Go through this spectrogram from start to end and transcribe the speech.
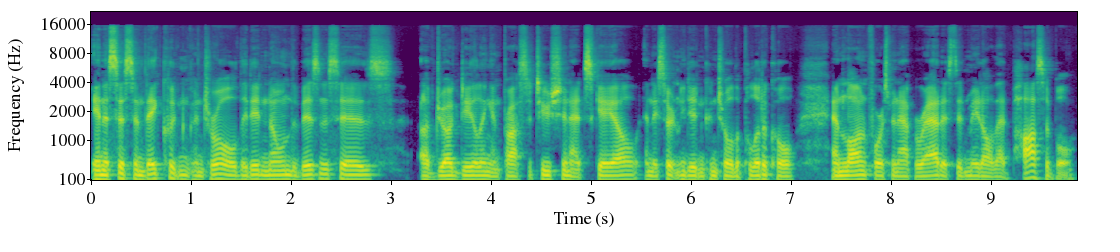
in a system they couldn't control. They didn't own the businesses. of drug dealing and prostitution at scale, and they certainly didn't control the political and law enforcement apparatus that made all that possible.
